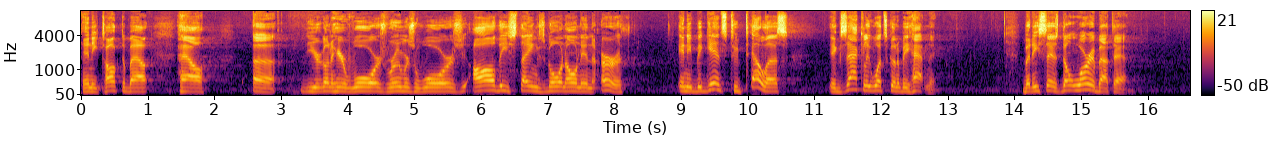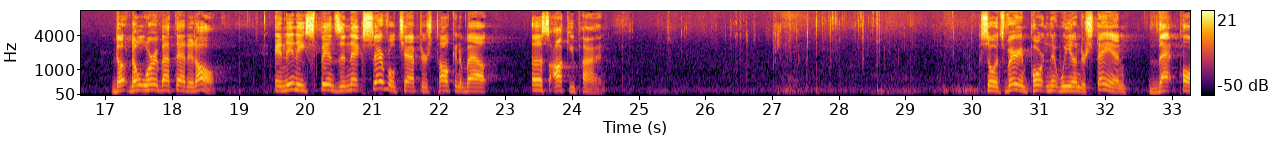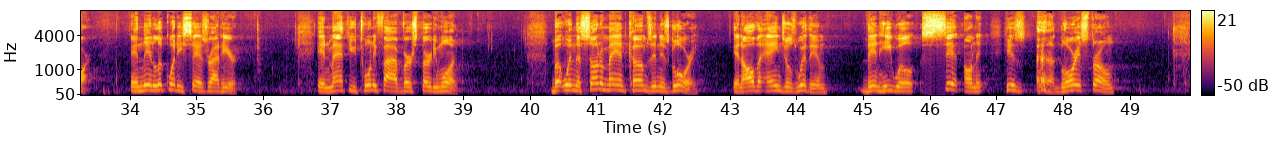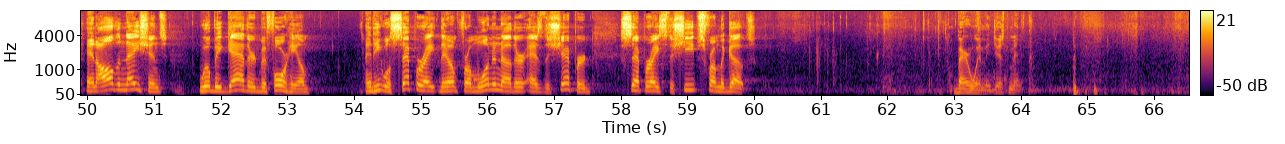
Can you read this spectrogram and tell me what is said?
and he talked about how uh, you're going to hear wars, rumors of wars, all these things going on in the earth, and he begins to tell us exactly what's going to be happening. But he says, don't worry about that. Don't, don't worry about that at all. And then he spends the next several chapters talking about us occupying. So it's very important that we understand that part. And then look what he says right here in Matthew 25, verse 31. But when the Son of Man comes in his glory and all the angels with him, then he will sit on his glorious throne, and all the nations will be gathered before him, and he will separate them from one another as the shepherd separates the sheep from the goats. Bear with me just a minute.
